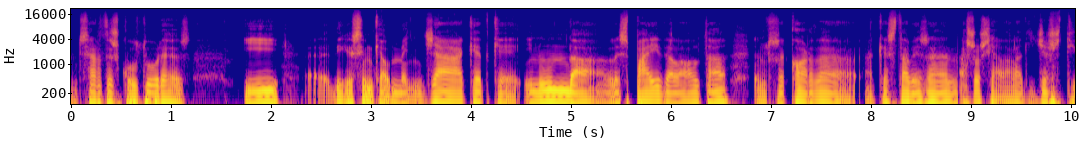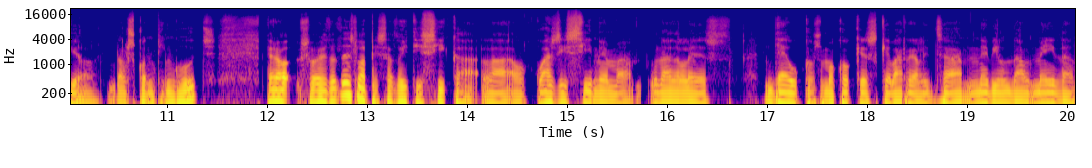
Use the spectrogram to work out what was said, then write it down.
en certes cultures, i eh, diguéssim que el menjar aquest que inunda l'espai de l'alta ens recorda aquesta vessant associada a la digestió dels continguts, però sobretot és la peça d'Oiticica, el quasi cinema, una de les 10 cosmocoques que va realitzar Neville d'Almeida,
